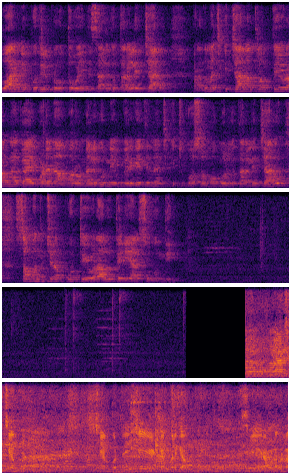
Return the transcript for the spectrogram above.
వారిని పొదిలి ప్రభుత్వ వైద్యశాలకు తరలించారు. ప్రథమ చికిత్స అనంతరం తీవ్రంగా గాయపడిన మరో నలుగురిని మెరుగైన చికిత్స కోసం ఒంగోలుకు తరలించారు. సంబంధించిన పూర్తి వివరాలు తెలియాల్సి ఉంది. చేంపుర్తి నుంచి టెంపుల్కి వెళ్తుంది శ్రీ రమణగుల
